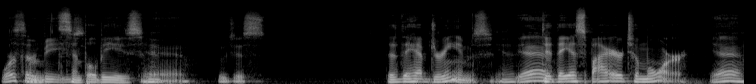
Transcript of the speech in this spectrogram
worker Some bees, simple bees. yeah, who just Did they have dreams? Yeah. yeah Did they aspire to more? yeah.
